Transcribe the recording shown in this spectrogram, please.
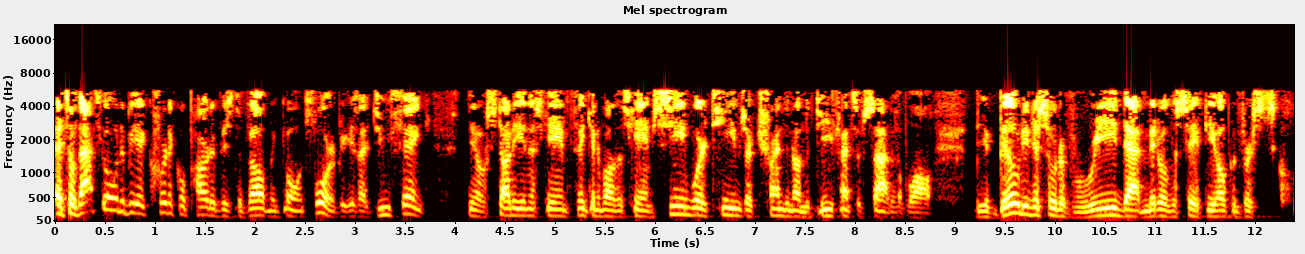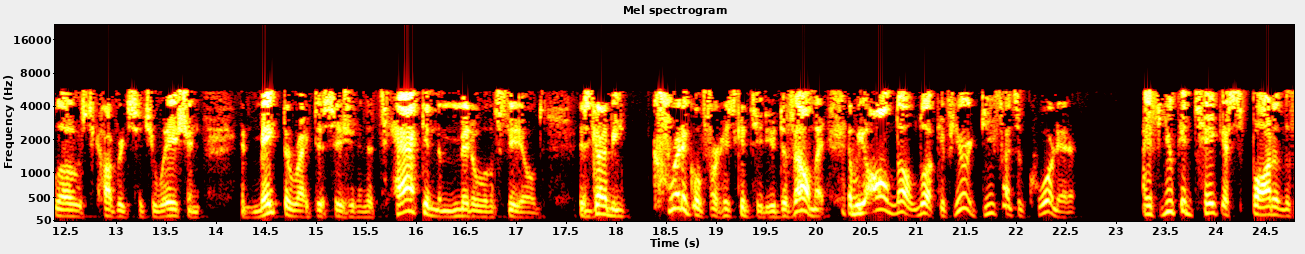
And so that's going to be a critical part of his development going forward because I do think, you know, studying this game, thinking about this game, seeing where teams are trending on the defensive side of the ball, the ability to sort of read that middle of the safety open versus closed coverage situation and make the right decision and attack in the middle of the field is going to be critical for his continued development. And we all know, look, if you're a defensive coordinator, if you can take a spot of the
